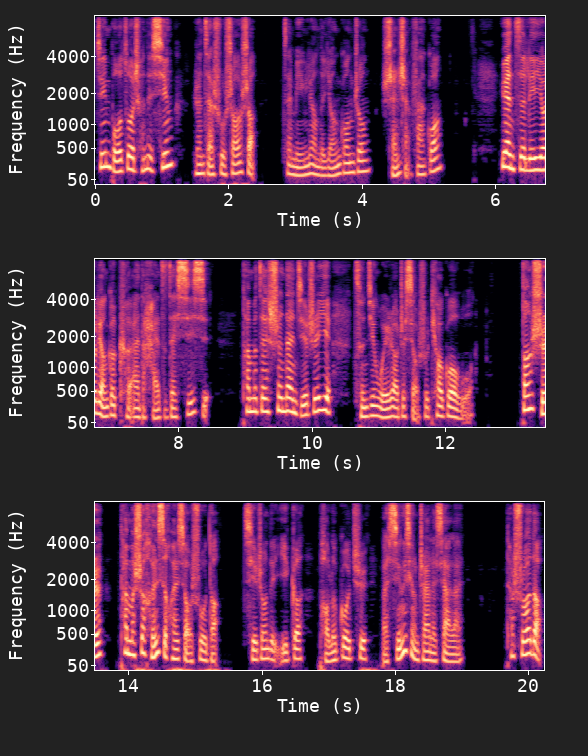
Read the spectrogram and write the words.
金箔做成的星扔在树梢上，在明亮的阳光中闪闪发光。院子里有两个可爱的孩子在嬉戏，他们在圣诞节之夜曾经围绕着小树跳过舞，当时。”他们是很喜欢小树的，其中的一个跑了过去，把星星摘了下来。他说道：“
